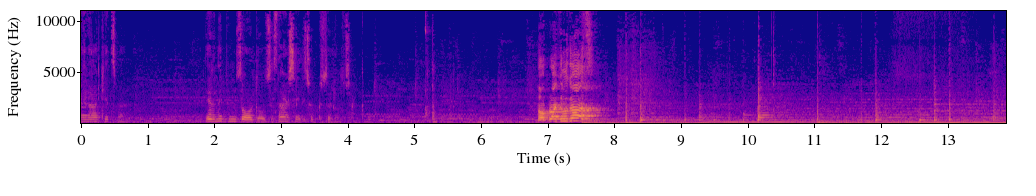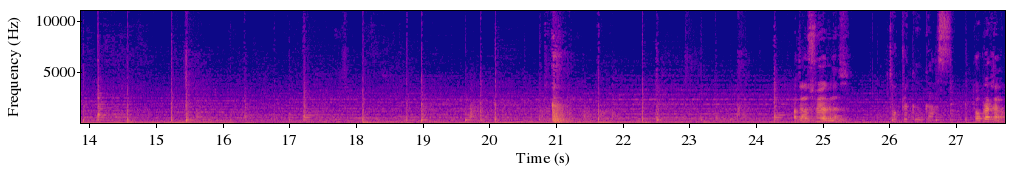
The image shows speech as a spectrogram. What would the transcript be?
Merak etme. Yarın hepimiz orada olacağız. Her şey de çok güzel olacak. Toprak Ilgaz! Adınız soyadınız? Toprak Ilgaz. Toprak Hanım.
